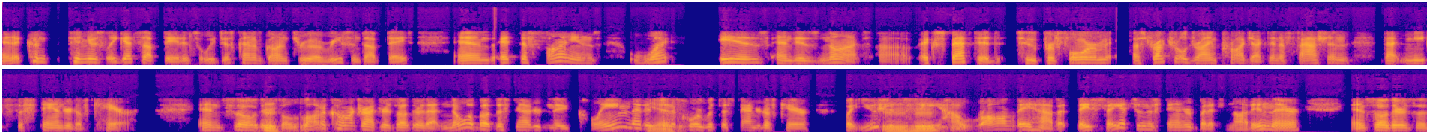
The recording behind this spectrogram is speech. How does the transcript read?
And it continuously gets updated, so we've just kind of gone through a recent update and it defines what is and is not uh, expected to perform a structural drying project in a fashion that meets the standard of care. And so there's hmm. a lot of contractors out there that know about the standard and they claim that it's yes. in accord with the standard of care, but you should mm-hmm. see how wrong they have it. They say it's in the standard, but it's not in there. And so there's a,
